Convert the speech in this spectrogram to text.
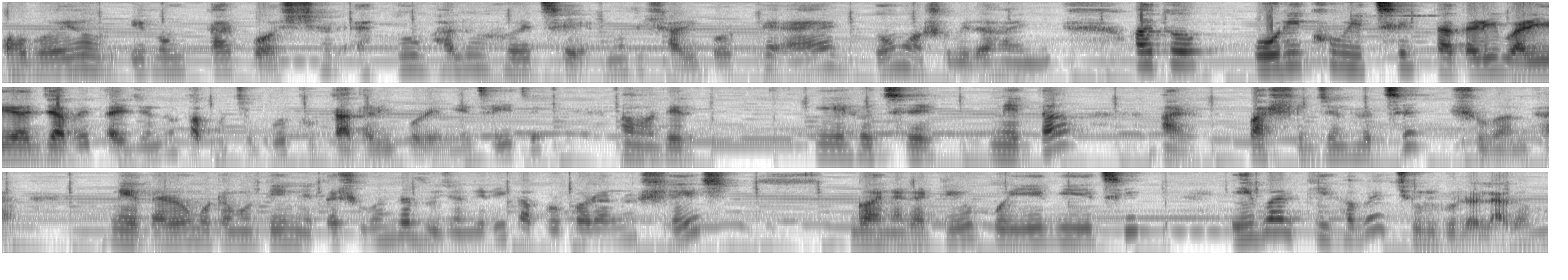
অবয়ব এবং তার পশ্চার এত ভালো হয়েছে, আমাদের শাড়ি পরতে একদম অসুবিধা হয়নি। হয়তো ওরই খুব ইচ্ছে, তাড়াতাড়ি বাড়ি যাবে, তাই জন্য কাপড় চোপড় খুব তাড়াতাড়ি পরে নিয়েছে। এই যে আমাদের ইয়ে হচ্ছে নেতা আর পাশের জন হচ্ছে সুগন্ধা। নেতারও মোটামুটি নেতা সুগন্ধা দুজনেরই কাপড় পরানো শেষ। গয়নাগাটিও পরিয়ে দিয়েছি। এইবার কি হবে? চুলগুলো লাগাবো।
